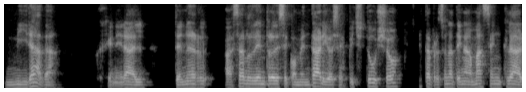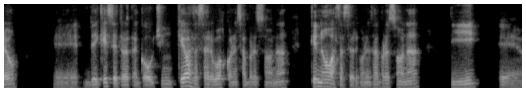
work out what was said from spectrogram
mirada general, tener, hacer dentro de ese comentario, ese speech tuyo, esta persona tenga más en claro eh, de qué se trata el coaching, qué vas a hacer vos con esa persona, qué no vas a hacer con esa persona y eh,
